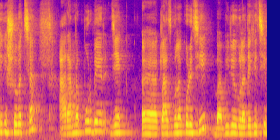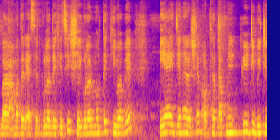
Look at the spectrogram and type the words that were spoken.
থেকে শুভেচ্ছা। আর আমরা পূর্বের যে ক্লাসগুলো করেছি বা ভিডিওগুলো দেখেছি বা আমাদের অ্যাসেটগুলো দেখেছি, সেগুলোর মধ্যে কীভাবে এআই জেনারেশন অর্থাৎ আপনি ক্রিয়েটিভিটি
